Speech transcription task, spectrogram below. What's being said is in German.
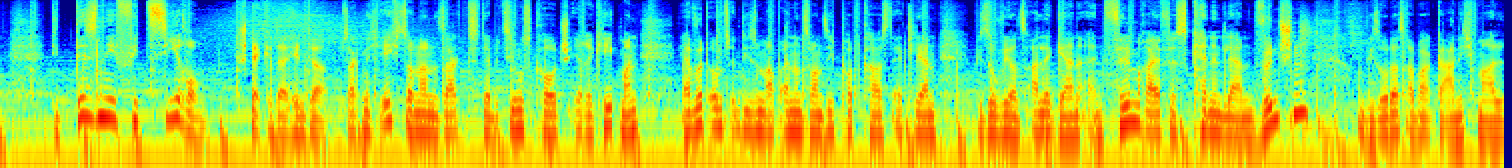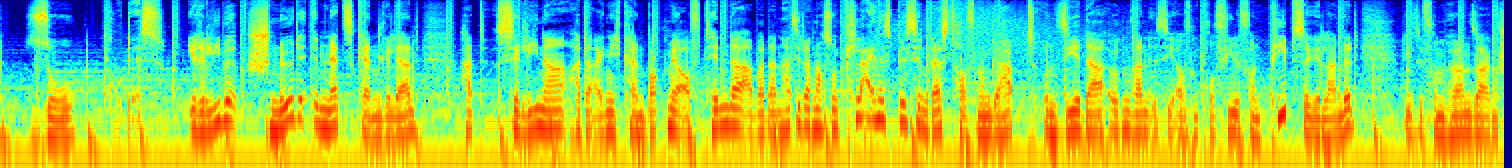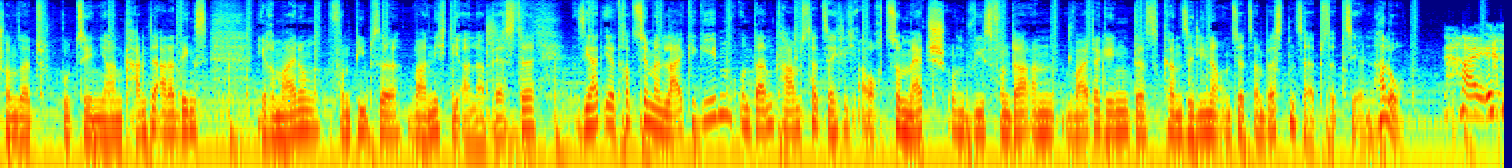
Die Disneyfizierung stecke dahinter. Sagt nicht ich, sondern sagt der Beziehungscoach Erik Hegmann. Er wird uns in diesem Ab 21 Podcast erklären, wieso wir uns alle gerne ein filmreifes Kennenlernen wünschen und wieso das aber gar nicht mal so gut ist. Ihre Liebe schnöde im Netz kennengelernt, hat Selina, hatte eigentlich keinen Bock mehr auf Tinder, aber dann hat sie doch noch so ein kleines bisschen Resthoffnung gehabt und siehe da, irgendwann ist sie auf dem Profil von Piepse gelandet, die sie vom Hörensagen schon seit gut zehn Jahren kannte. Allerdings, ihre Meinung von Piepse war nicht die allerbeste. Sie hat ihr trotzdem ein Like gegeben und dann kam es tatsächlich auch zum Match und wie es von da an weiterging, das kann Selina uns jetzt am besten selbst erzählen. Hallo. Hi.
